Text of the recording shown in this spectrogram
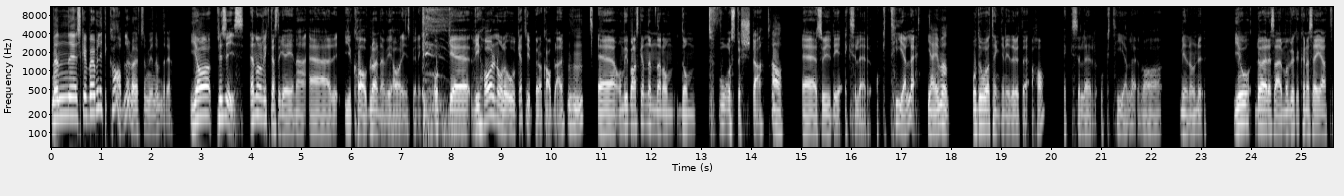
Men eh, ska vi börja med lite kablar då, eftersom jag nämnde det? Ja, precis. En av de viktigaste grejerna är ju kablar när vi har inspelning. Och eh, Vi har några olika typer av kablar. Mhm. Eh, om vi bara ska nämna de, de två största, Ja, eh, så är det XLR och Tele. jajamän. Och då tänker ni där ute, jaha, XLR och Tele, vad menar de nu? Jo, då är det så här, man brukar kunna säga att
